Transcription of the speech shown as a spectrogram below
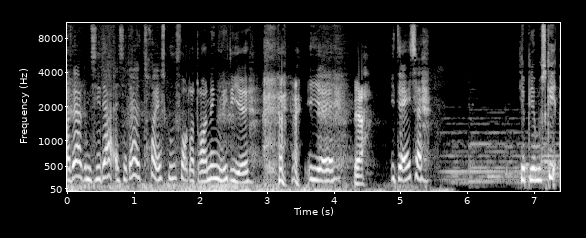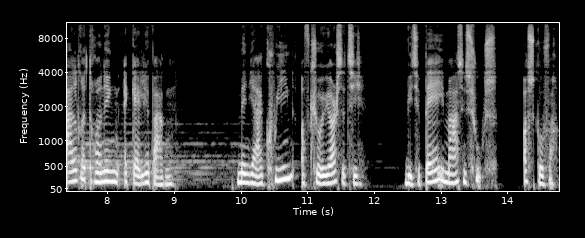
Og der kan man sige, der, altså der tror jeg, jeg skal udfordre dronningen lidt i, øh, i, øh, ja. i data. Jeg bliver måske aldrig dronningen af galjebakken, men jeg er queen of curiosity. Vi er tilbage i Martins hus og skuffer.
